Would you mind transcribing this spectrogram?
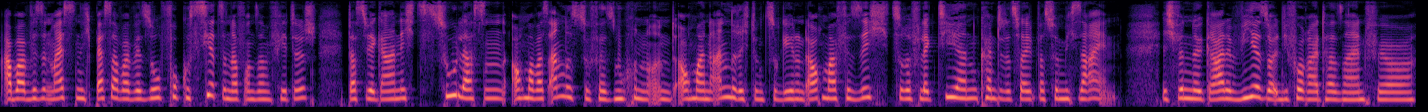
aber wir sind meistens nicht besser, weil wir so fokussiert sind auf unserem Fetisch, dass wir gar nichts zulassen, auch mal was anderes zu versuchen und auch mal in eine andere Richtung zu gehen und auch mal für sich zu reflektieren, könnte das vielleicht was für mich sein. Ich finde, gerade wir sollten die Vorreiter sein für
